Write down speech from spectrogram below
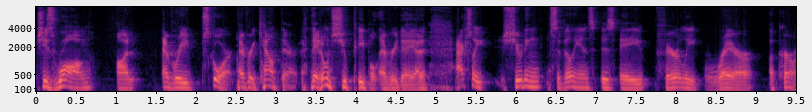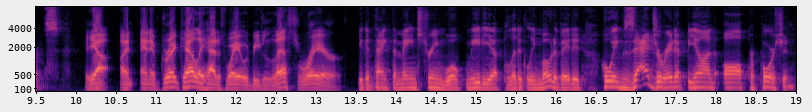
She's wrong on every score, every count there. They don't shoot people every day. Uh, Actually, shooting civilians is a fairly rare occurrence. Yeah, and, and if Greg Kelly had his way, it would be less rare. You can thank the mainstream woke media, politically motivated, who exaggerate it beyond all proportion.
